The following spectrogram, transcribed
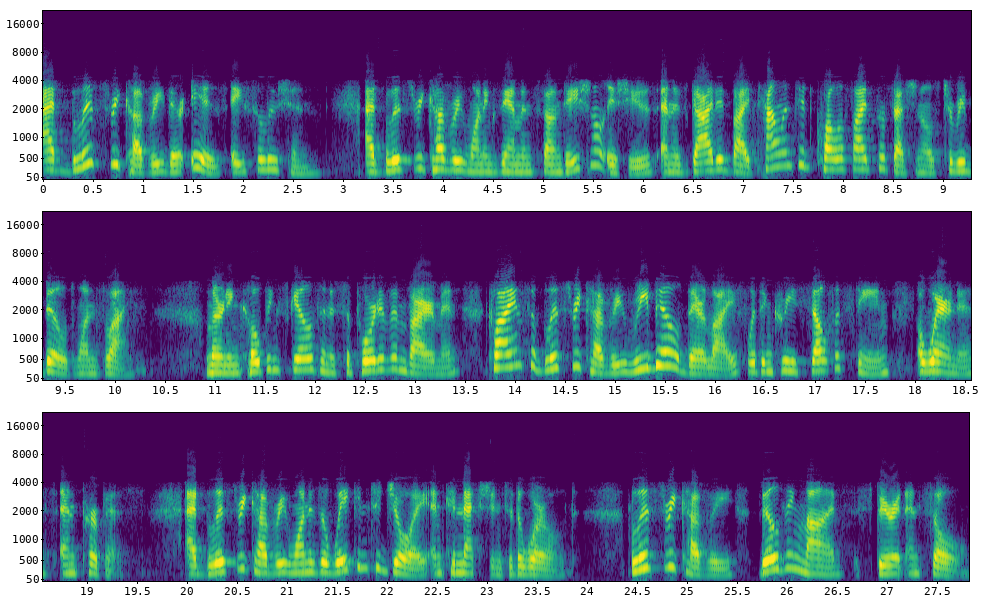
At Bliss Recovery, there is a solution. At Bliss Recovery, one examines foundational issues and is guided by talented, qualified professionals to rebuild one's life. Learning coping skills in a supportive environment, clients of Bliss Recovery rebuild their life with increased self-esteem, awareness, and purpose. At Bliss Recovery, one is awakened to joy and connection to the world. Bliss Recovery, building lives, spirit, and soul.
